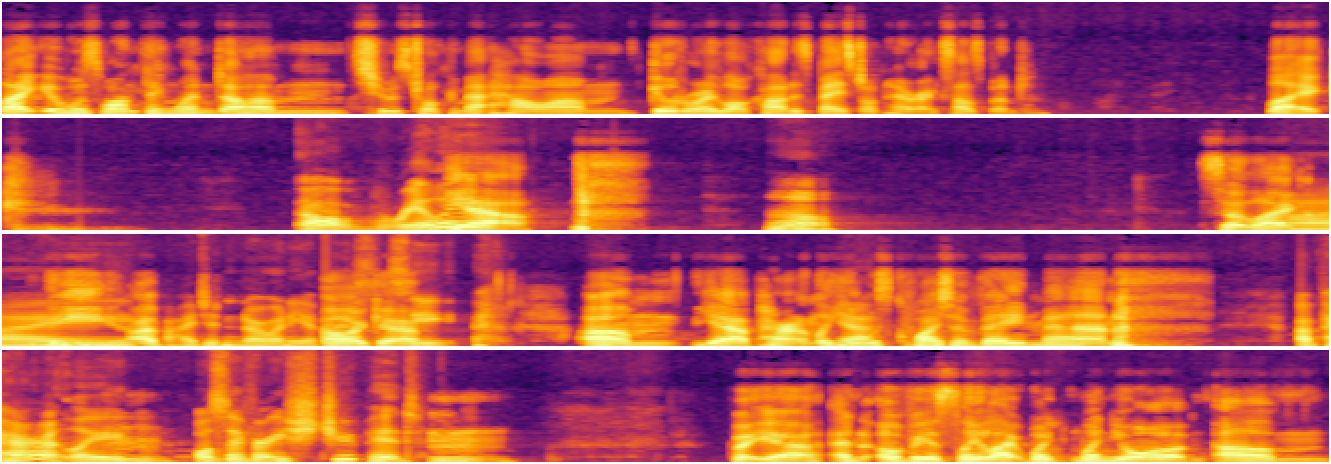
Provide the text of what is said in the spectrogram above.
Like it was one thing when um she was talking about how um Gilderoy Lockhart is based on her ex-husband. Like, Oh, really? yeah. Oh, So like I the uh, I didn't know any of this. Oh, okay. See, um yeah, apparently he was quite a vain man. apparently, Mm. also very stupid. Mm. But yeah, and obviously, like when when you're um,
